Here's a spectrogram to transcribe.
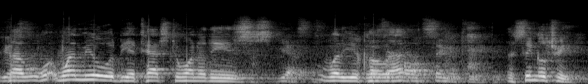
Now, Yes, w- one mule would be attached to one of these, yes. what do you call Those are that? called single tree. A single tree.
